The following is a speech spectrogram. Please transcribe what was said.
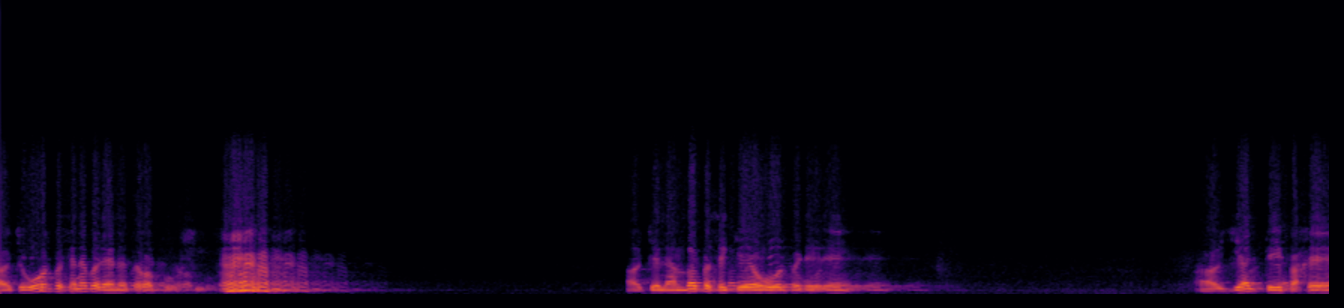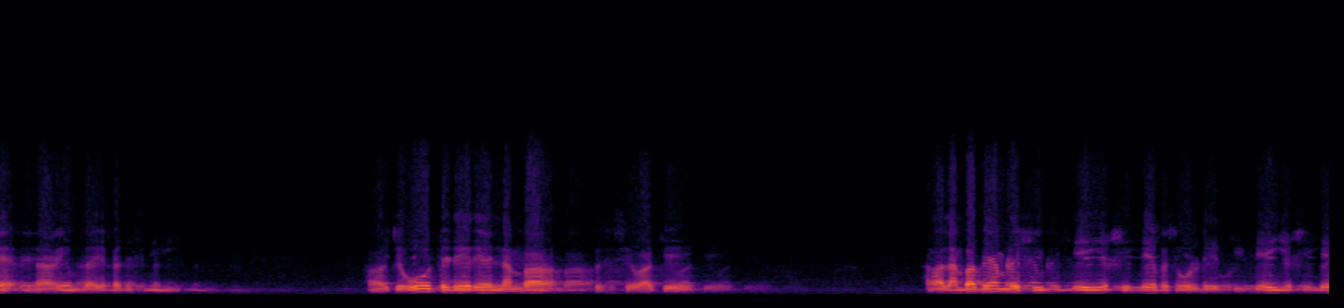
او چې اور پسې نه بلې نو څه به پوه شي. او چې لمبه پس کې اور په ډېرې او جل په پخې داغیم ځای قدس نیوی او چې اور ته ډېرې لمبه پس سیوا کې هغه لمبه به مړ شي به یې شي به پس اور ډېر کی به یې شي به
